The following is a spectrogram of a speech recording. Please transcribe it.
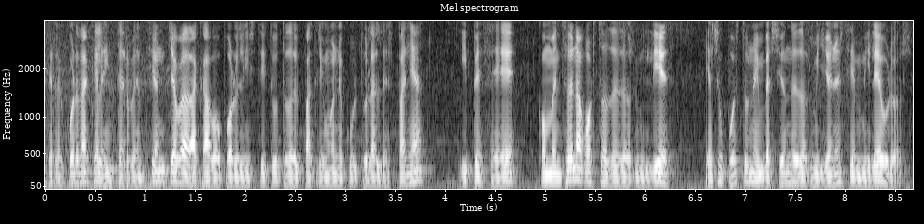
que recuerda que la intervención llevada a cabo por el Instituto del Patrimonio Cultural de España, IPCE, comenzó en agosto de 2010 y ha supuesto una inversión de 2.100.000 euros.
